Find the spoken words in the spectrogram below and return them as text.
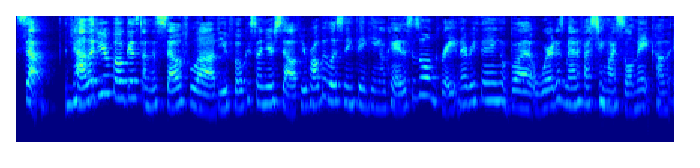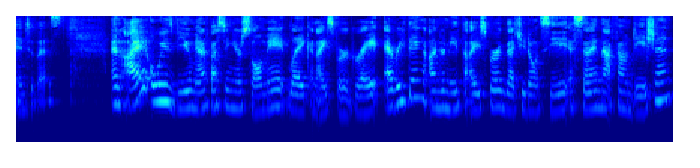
so now that you're focused on the self love, you focused on yourself, you're probably listening thinking, okay, this is all great and everything, but where does manifesting my soulmate come into this? And I always view manifesting your soulmate like an iceberg, right? Everything underneath the iceberg that you don't see is setting that foundation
